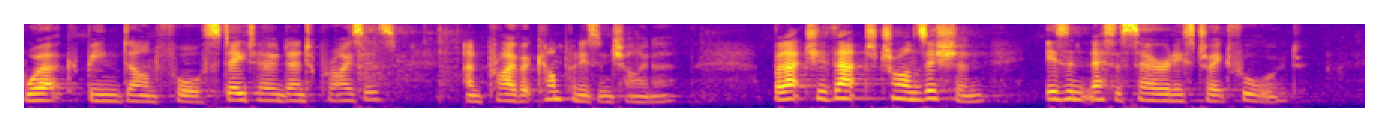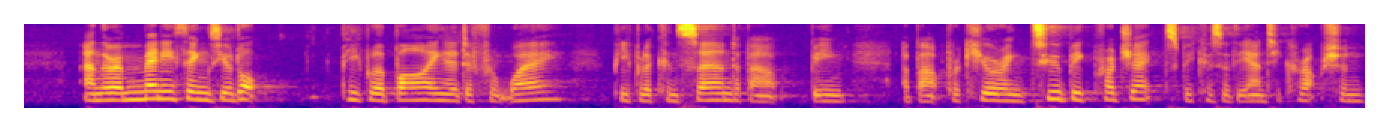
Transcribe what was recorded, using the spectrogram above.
work being done for state-owned enterprises and private companies in China. But actually that transition isn't necessarily straightforward. And there are many things you're not, people are buying in a different way. People are concerned about being, about procuring too big projects because of the anti-corruption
